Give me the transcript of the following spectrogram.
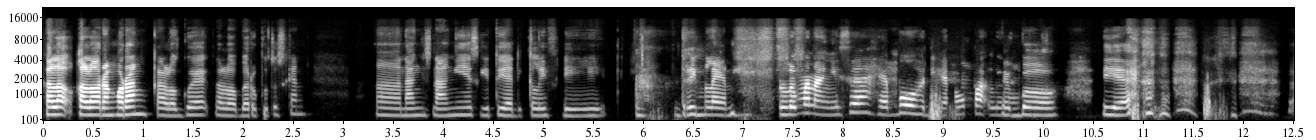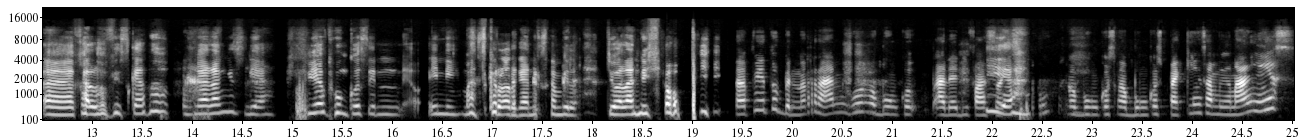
Kalau kalau orang-orang kalau gue kalau baru putus kan uh, nangis-nangis gitu ya di cliff di Dreamland. Lu mah nangisnya heboh di Eropa lu. Heboh. Iya. uh, kalau Fiska tuh nggak nangis dia. Dia bungkusin ini masker organik sambil jualan di Shopee. Tapi itu beneran, gue ngebungkus ada di fase iya. itu, ngebungkus ngebungkus packing sambil nangis.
